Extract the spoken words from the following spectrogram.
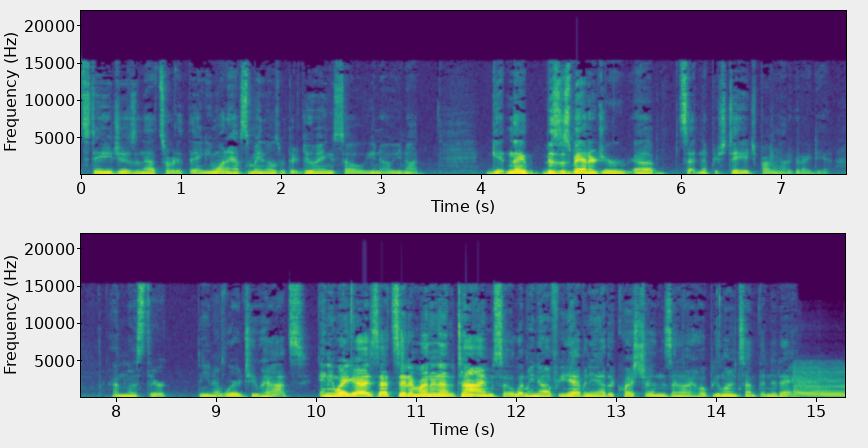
stages, and that sort of thing. You want to have somebody knows what they're doing, so you know you're not getting a business manager uh, setting up your stage. Probably not a good idea, unless they're you know wear two hats. Anyway, guys, that's it. I'm running out of time, so let me know if you have any other questions, and I hope you learned something today.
